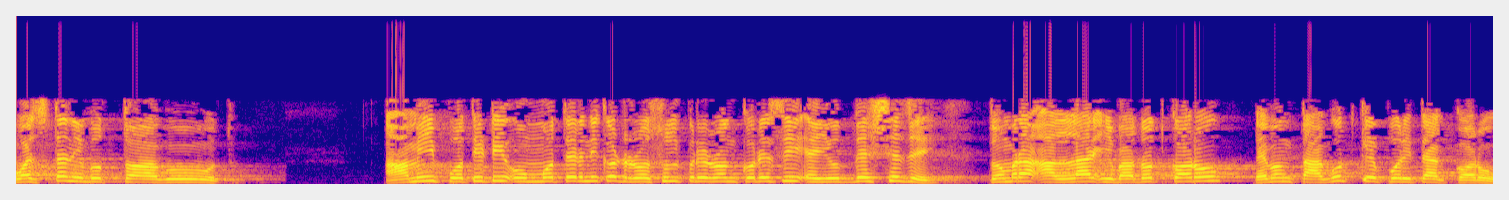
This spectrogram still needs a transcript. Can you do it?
ওয়াজতানিবুত আমি প্রতিটি উম্মতের নিকট রসুল প্রেরণ করেছি এই উদ্দেশ্যে যে তোমরা আল্লাহর ইবাদত করো এবং তাগুতকে পরিত্যাগ করো।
